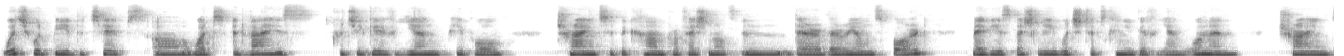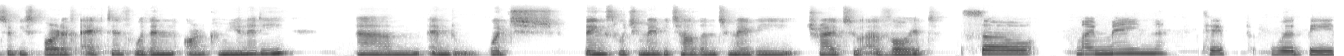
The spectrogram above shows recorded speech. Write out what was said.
which would be the tips or what advice could you give young people trying to become professionals in their very own sport? Maybe especially which tips can you give young women trying to be sportive active within our community? Um, and which things would you maybe tell them to maybe try to avoid? So my main tip would be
